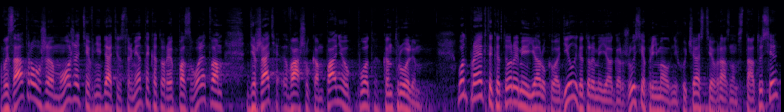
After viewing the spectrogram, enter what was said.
Вы завтра уже можете внедрять инструменты, которые позволят вам держать вашу компанию под контролем. Вот проекты, которыми я руководил и которыми я горжусь. Я принимал в них участие в разном статусе.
